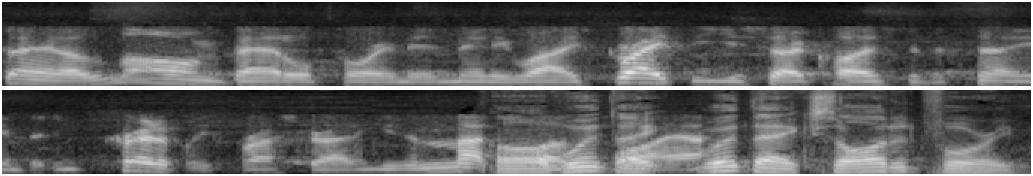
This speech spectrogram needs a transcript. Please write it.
been a long battle for him in many ways. Great that you're so close to the team, but incredibly frustrating. He's a much Oh, weren't they, player. weren't they excited for him?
